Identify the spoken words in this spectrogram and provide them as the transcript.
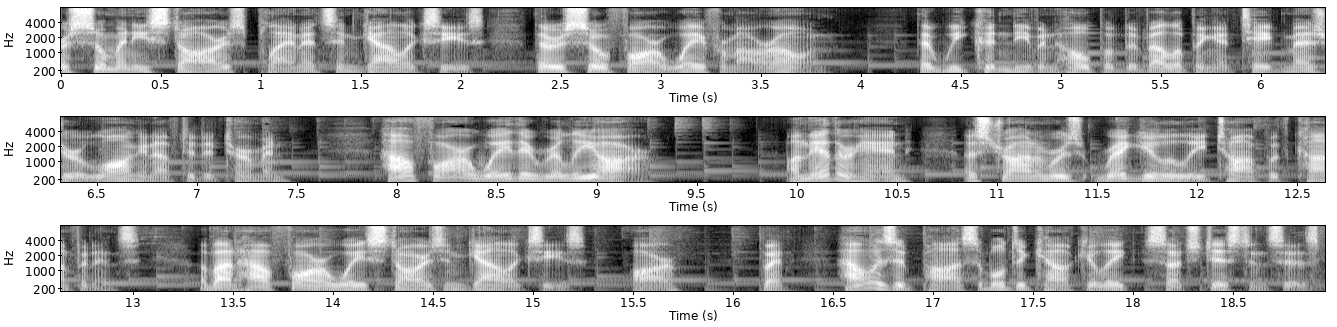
are so many stars, planets, and galaxies that are so far away from our own that we couldn't even hope of developing a tape measure long enough to determine how far away they really are. On the other hand, astronomers regularly talk with confidence about how far away stars and galaxies are, but how is it possible to calculate such distances?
